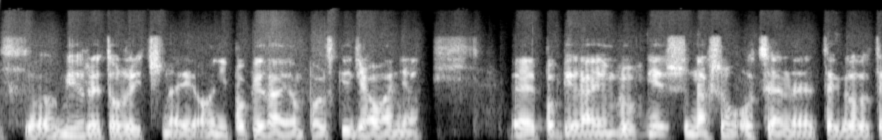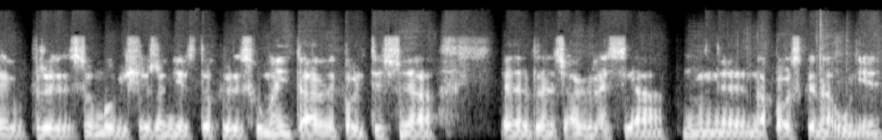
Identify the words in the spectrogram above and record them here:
w formie retorycznej. Oni popierają polskie działania. E, popierają również naszą ocenę tego, tego kryzysu. Mówi się, że nie jest to kryzys humanitarny, polityczny, a e, wręcz agresja mm, e, na Polskę, na Unię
